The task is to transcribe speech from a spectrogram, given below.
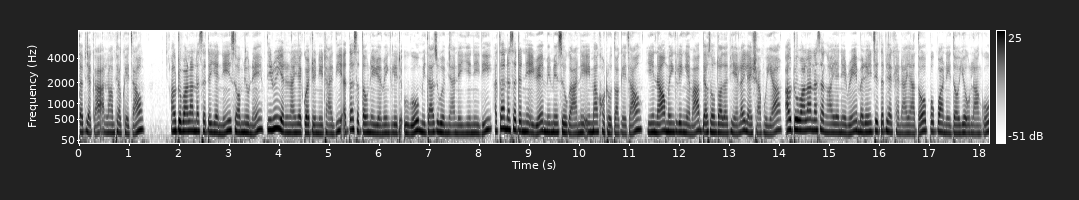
တပ်ဖြတ်ကအလောင်းဖြောက်ခဲ့ကြောင်း အော်တိုဘာလ22ရက်နေ့စောမြို့နယ်တီရိရတနာရက်ကွက်တွင်နေထိုင်သည့်အသက်73နှစ်အရွယ်မိန်းကလေးတဦးကိုမိသားစုဝင်များနဲ့ရင်းနှီးသည့်အသက်22နှစ်အရွယ်မင်းမင်းဆိုကနေအိမ်မှခေါ်ထုတ်သွားခဲ့ကြောင်းရင်းနောက်မိန်းကလေးငယ်မှာပျောက်ဆုံးသွားသဖြင့်လိုက်လံရှာဖွေရာအော်တိုဘာလ25ရက်နေ့တွင်မရင်းကျစ်တပ်ဖြတ်ခံထားရသောပုပ်ပွားနေသောရုပ်အလောင်းကို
